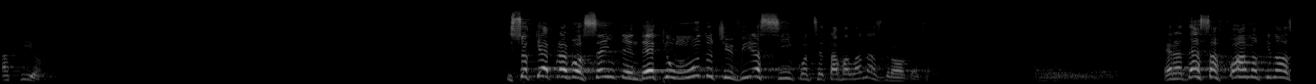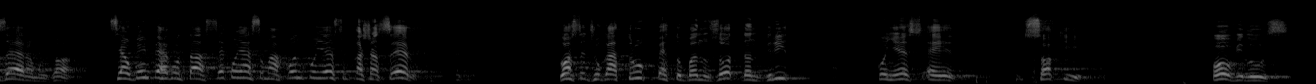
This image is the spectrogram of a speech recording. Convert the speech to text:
aqui, ó. Isso aqui é para você entender que o mundo te via assim quando você estava lá nas drogas. Ó. Era dessa forma que nós éramos. Ó. Se alguém perguntar, você conhece o Marconi? Conheço um cachaceiro. Gosta de jogar truco, perturbando os outros, dando grito. Conheço, é ele. Só que houve luz.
